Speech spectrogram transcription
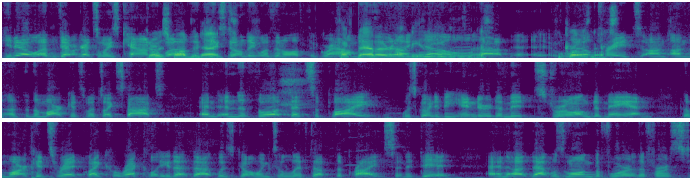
You know, um, Democrats always counter. Well, the the decks. Keystone thing wasn't off the ground. Fuck that, I'd you rather and be I in the know, Eagles. uh, uh, oil next. trades on, on, on the markets, much like stocks, and and the thought that supply was going to be hindered amid strong demand, the markets read quite correctly that that was going to lift up the price, and it did. And uh, that was long before the first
